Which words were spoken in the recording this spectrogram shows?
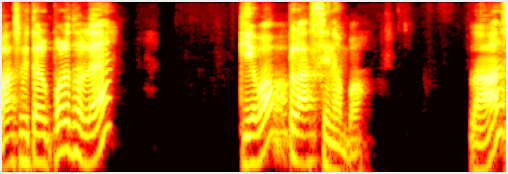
পাঁচ মিটাৰ ওপৰত হ'লে কি হ'ব? প্লাছ চিন হ'ব। Plus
